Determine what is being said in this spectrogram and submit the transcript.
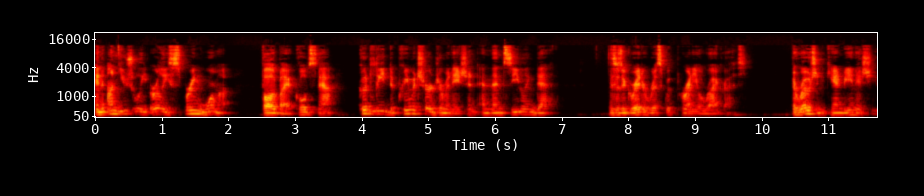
An unusually early spring warm up, followed by a cold snap, could lead to premature germination and then seedling death. This is a greater risk with perennial ryegrass. Erosion can be an issue.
